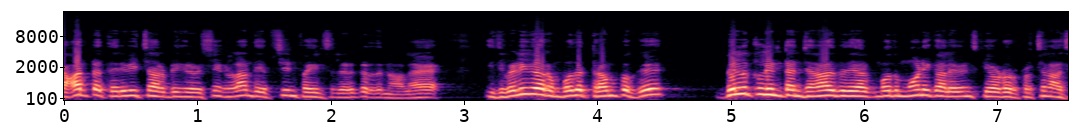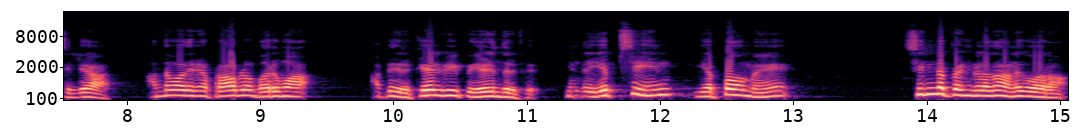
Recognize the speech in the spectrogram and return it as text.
யார்கிட்ட தெரிவித்தார் அப்படிங்கிற விஷயங்கள்லாம் அந்த எப்சின் ஃபைல்ஸில் இருக்கிறதுனால இது வெளியில் வரும்போது ட்ரம்ப்புக்கு பில் கிளின்டன் ஜனாதிபதியாக இருக்கும்போது மோனிகா லெவின்ஸ்கியோட ஒரு பிரச்சனை ஆச்சு இல்லையா? அந்த மாதிரியான ப்ராப்ளம் வருமா? அப்படிங்கிற கேள்வி இப்போ எழுந்திருக்கு. இந்த எப்சின் எப்போவுமே சின்ன பெண்களை தான் அணுகுவாராம்.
